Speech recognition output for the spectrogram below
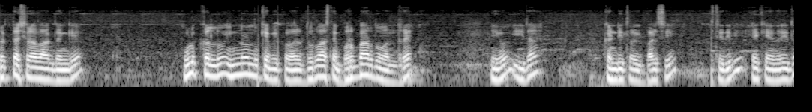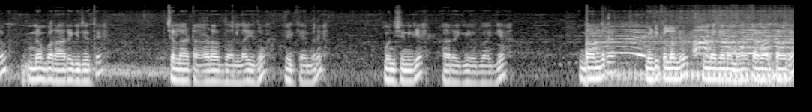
ರಕ್ತಸ್ರಾವ ಆಗ್ದಂಗೆ ಹುಳ್ಕಲ್ಲು ಇನ್ನೊಂದಕ್ಕೆ ಬೇಕು ದುರ್ವಾಸನೆ ಬರಬಾರ್ದು ಅಂದರೆ ನೀವು ಈಗ ಖಂಡಿತವಾಗಿ ಬಳಸಿ ಬಳಸ್ತಿದ್ದೀವಿ. ಏಕೆಂದರೆ ಇದು ಇನ್ನೊಬ್ಬರ ಆರೋಗ್ಯ ಜೊತೆ ಚೆಲ್ಲಾಟ ಆಡೋದಲ್ಲ ಇದು. ಏಕೆಂದರೆ ಮನುಷ್ಯನಿಗೆ ಆರೋಗ್ಯ ಭಾಗ್ಯ. ಅಂದರೆ ಮೆಡಿಕಲಲ್ಲೂ ತುಂಬ ಜನ ಮಾರಾಟ ಮಾಡ್ತಾವ್ರೆ.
